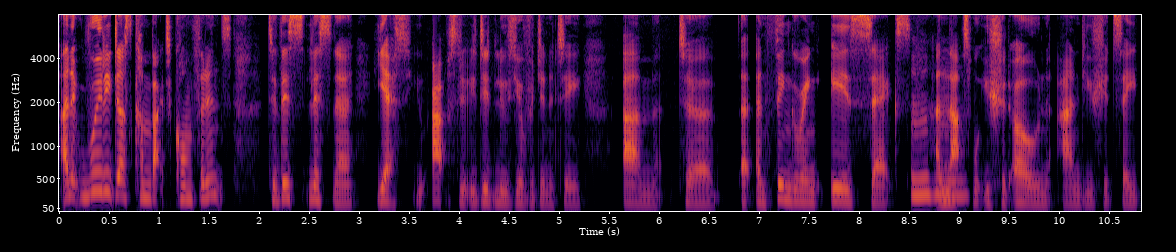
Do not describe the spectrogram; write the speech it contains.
and it really does come back to confidence. To this listener, yes, you absolutely did lose your virginity. Um, to and fingering is sex, Mhm. and that's what you should own, and you should say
